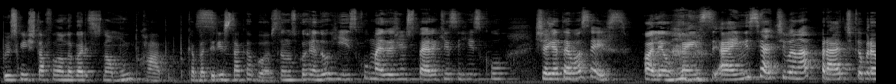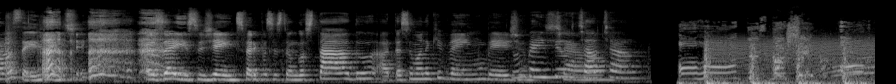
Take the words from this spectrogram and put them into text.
Por isso que a gente tá falando agora esse sinal muito rápido, porque a bateria está acabando. Estamos correndo risco, mas a gente espera que esse risco chegue até vocês. Olha, a, inici- a iniciativa na prática pra vocês, gente. Mas é isso, gente. Espero que vocês tenham gostado. Até semana que vem. Um beijo. Um beijo. tchau. tchau. Uh-huh,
